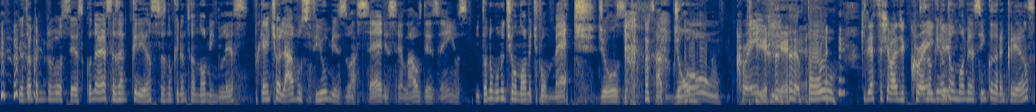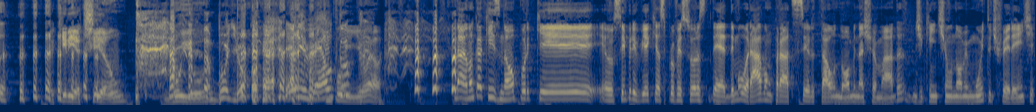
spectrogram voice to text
Eu tô perguntando pra vocês, quando vocês eram crianças, vocês não queriam ter um nome em inglês? Porque a gente olhava os filmes, as séries, sei lá, os desenhos, e todo mundo tinha um nome tipo Matt, Joseph, sabe? John. Paul, Craig. Paul. Queria ser chamado de Vocês não Craig. queriam ter um nome assim quando eram criança? Eu queria Tião, Buiu. Buiu. Erivelto. Puiu, é, ó. Não, eu nunca quis não, porque eu sempre via que as professoras é, demoravam pra acertar o nome na chamada, de quem tinha um nome muito diferente.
